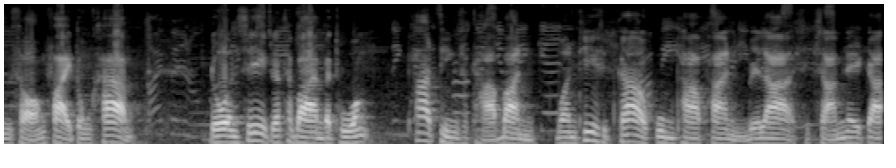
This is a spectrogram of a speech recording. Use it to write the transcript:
112 ฝ่ายตรงข้าม โดนซีกรัฐบาลประท้วง พาดพิงสถาบัน วันที่ 19 กุมภาพันธ์ เวลา 13นาฬิกา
